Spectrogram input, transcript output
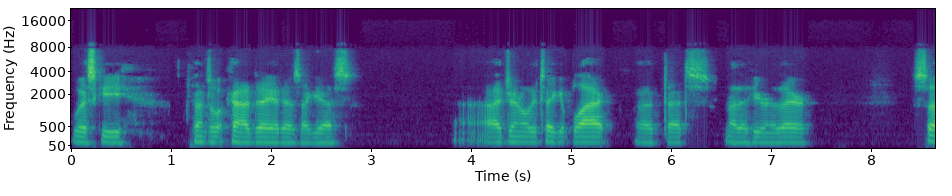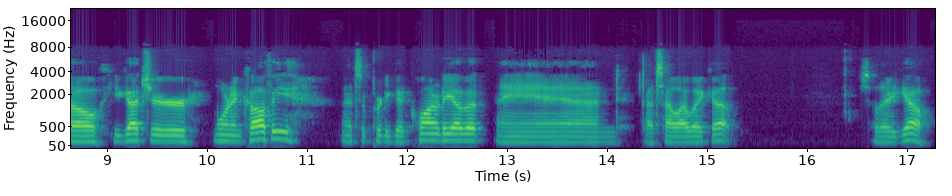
whiskey. Depends on what kind of day it is, I guess. Uh, I generally take it black, but that's neither here nor there. So you got your morning coffee. That's a pretty good quantity of it, and that's how I wake up. So there you go.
